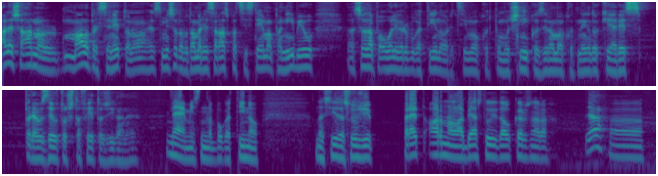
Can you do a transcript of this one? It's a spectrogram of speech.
Aleš Arnold malo presenetilo, no? jaz mislim, da bo tam res razpad sistema, pa ni bil, uh, seveda pa Oliver Bogatino, recimo kot pomočnik oziroma kot nekdo, ki je res prevzel to štafeto žigane. Ne, mislim, da Bogatino da si zasluži pred Arnoldom, bi jaz tudi dal Kržnara. Ja. Uh,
